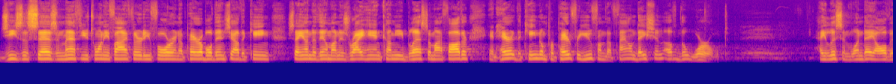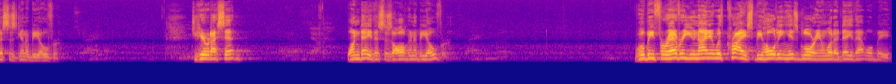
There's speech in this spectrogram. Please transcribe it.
Jesus says in Matthew 25, 34, in a parable, Then shall the king say unto them on his right hand, Come ye blessed of my Father, inherit the kingdom prepared for you from the foundation of the world. Amen. Hey, listen, one day all this is going to be over. Do you hear what I said? One day this is all going to be over. We'll be forever united with Christ, beholding his glory, and what a day that will be.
